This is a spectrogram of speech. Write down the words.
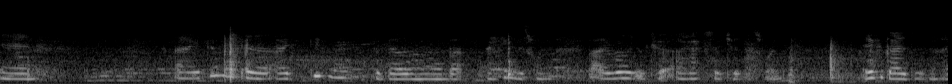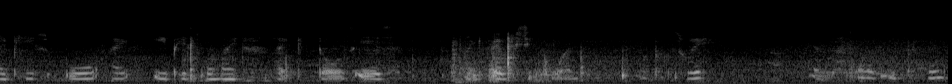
And I did want to, I did but I think this one, but I really chose, I actually chose this one. And if you guys don't know, I paste all, I e-paste all my, like, dolls is, like, every single one. I'll put this way. And that's one of the Eid presents.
